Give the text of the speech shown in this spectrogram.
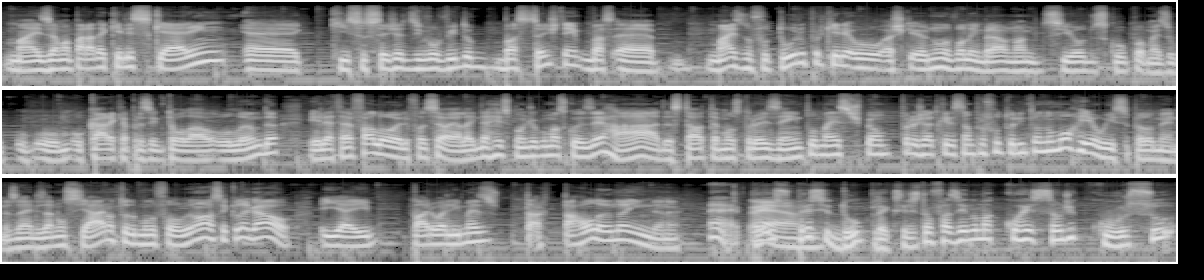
Mas é uma parada que eles querem é, que isso seja desenvolvido bastante tempo, é, mais no futuro, porque ele, o- acho que eu não vou lembrar o nome do CEO, desculpa, mas o, o, o cara que apresentou lá o Lambda, ele até falou, ele falou assim, ó, ela ainda responde algumas coisas erradas, tal, até mostrou exemplo, mas tipo é um projeto que eles estão pro futuro, então não morreu isso pelo menos, né? Eles anunciaram, todo mundo falou, nossa, que legal. E aí parou ali, mas tá, tá rolando ainda, né? É, pra, É. Isso, pra esse duplex, eles estão fazendo uma correção de curso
